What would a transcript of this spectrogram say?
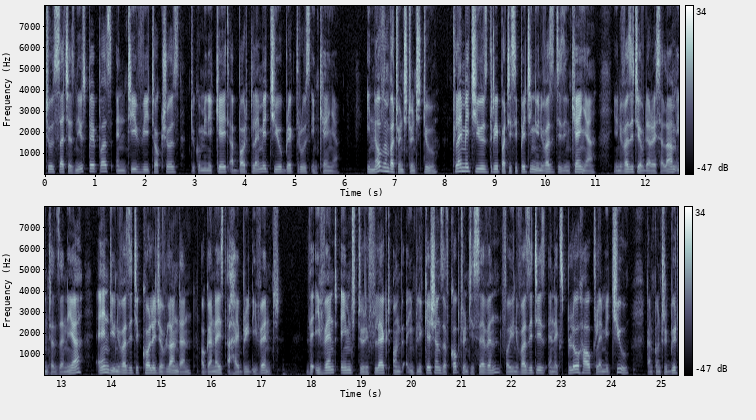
tools such as newspapers and TV talk shows to communicate about Climate U breakthroughs in Kenya. In November 2022, Climate U's three participating universities in Kenya, University of Dar es Salaam in Tanzania, and University College of London, organized a hybrid event. The event aimed to reflect on the implications of COP27 for universities and explore how Climate U can contribute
